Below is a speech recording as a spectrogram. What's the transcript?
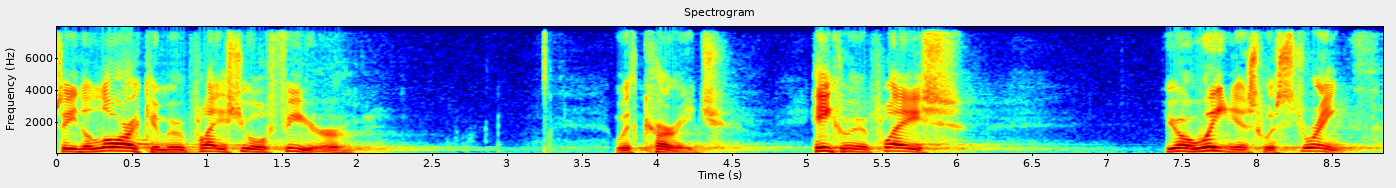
See, the Lord can replace your fear with courage. He can replace your weakness with strength.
